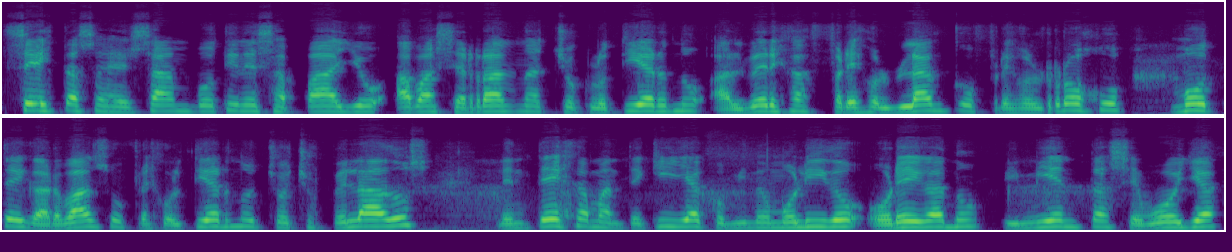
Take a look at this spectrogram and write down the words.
seis tazas de sambo, tiene zapallo, haba serrana, choclo tierno, alberjas, frijol blanco, frijol rojo, mote, garbanzo, frijol tierno, chochos pelados, lenteja, mantequilla, comino molido, orégano, pimienta, cebolla,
